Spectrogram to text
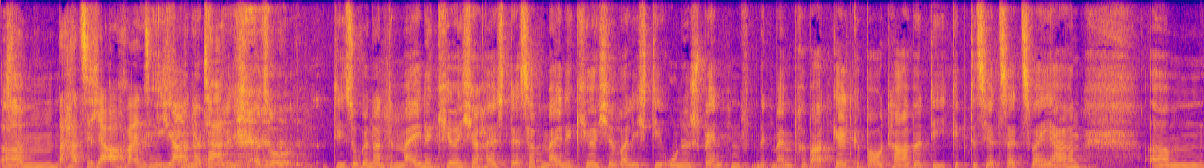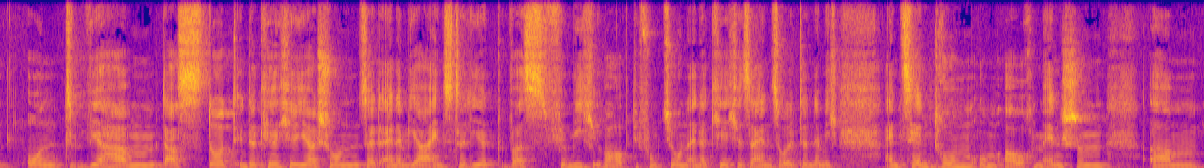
Ähm, hat, da hat sich ja auch wahnsinnig ja, viel getan. Ja, natürlich. Also die sogenannte Meine Kirche heißt deshalb Meine Kirche, weil ich die ohne Spenden mit meinem Privatgeld gebaut habe. Die gibt es jetzt seit zwei Jahren. Ähm, und wir haben das dort in der Kirche ja schon seit einem Jahr installiert, was für mich überhaupt die Funktion einer Kirche sein sollte, nämlich ein Zentrum, um auch Menschen ähm,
